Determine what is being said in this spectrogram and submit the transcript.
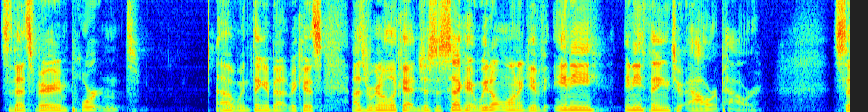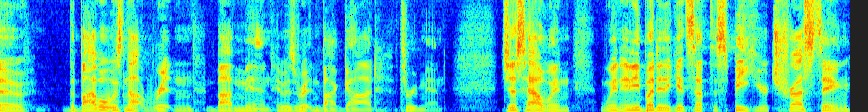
So that's very important uh, when thinking about it because as we're going to look at in just a second, we don't want to give any anything to our power. So the Bible was not written by men, it was written by God through men. Just how when when anybody that gets up to speak, you're trusting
